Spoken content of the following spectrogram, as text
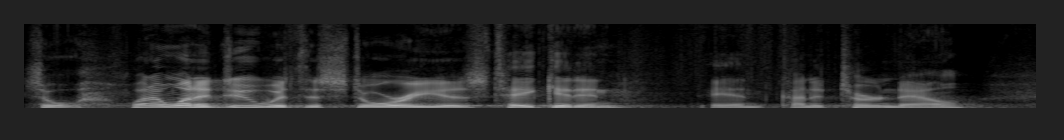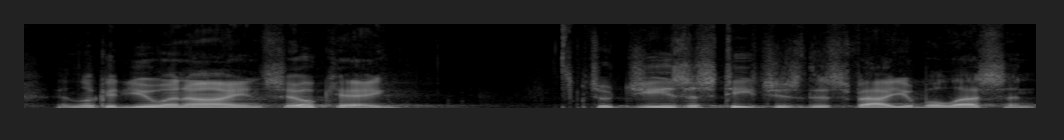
So, what I want to do with this story is take it and and kind of turn now and look at you and I and say, okay, so Jesus teaches this valuable lesson.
